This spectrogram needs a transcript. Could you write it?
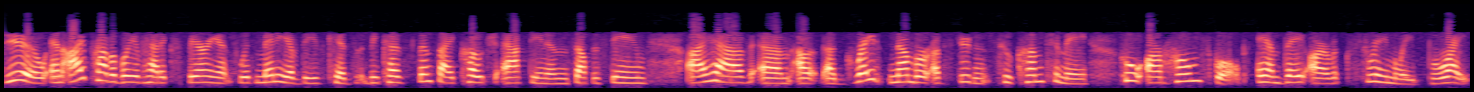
do. And I probably have had experience with many of these kids because since I coach acting and self-esteem, I have um, a, a great number of students who come to me who are homeschooled, and they are extremely bright,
